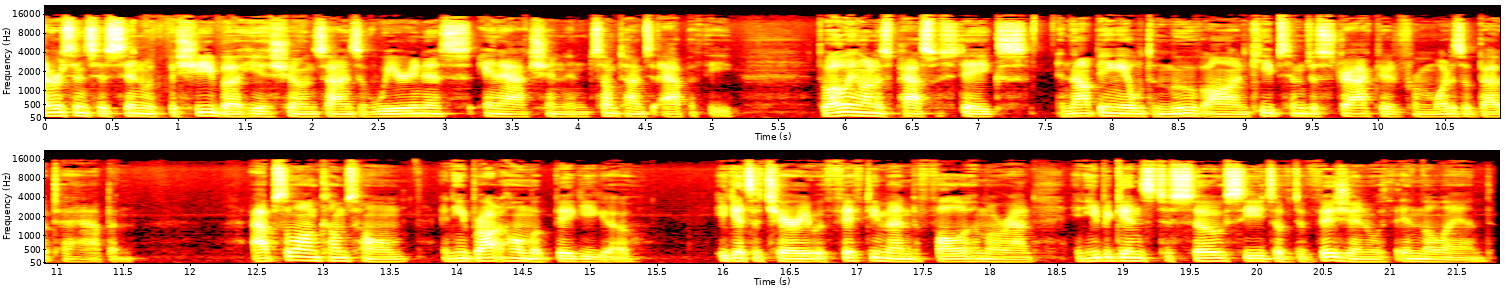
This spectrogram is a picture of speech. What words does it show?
Ever since his sin with Bathsheba, he has shown signs of weariness, inaction, and sometimes apathy. Dwelling on his past mistakes and not being able to move on keeps him distracted from what is about to happen. Absalom comes home, and he brought home a big ego. He gets a chariot with 50 men to follow him around, and he begins to sow seeds of division within the land.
